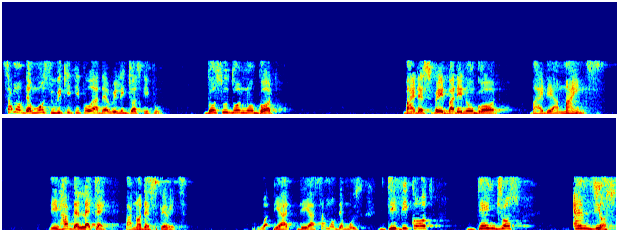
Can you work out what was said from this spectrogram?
Some of the most wicked people are the religious people. Those who don't know God by the Spirit, but they know God by their minds. They have the letter, but not the Spirit. What, they, are, they are some of the most difficult, dangerous, envious.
